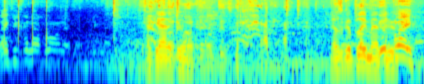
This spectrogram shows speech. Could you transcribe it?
Thank you for not blowing that. I got it, They Joe. weren't paying attention. That was a good play, Matthew. Good play.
